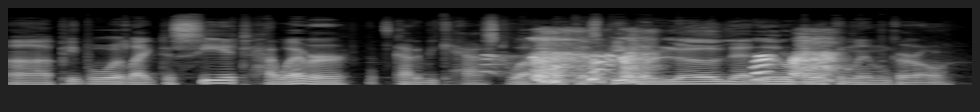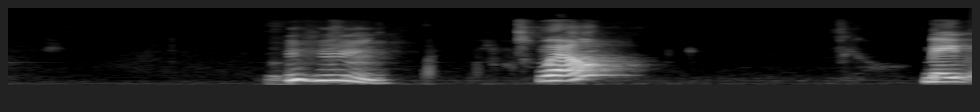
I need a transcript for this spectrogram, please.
Uh, people would like to see it. However, it's got to be cast well because people love that little Brooklyn girl. hmm Well, maybe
